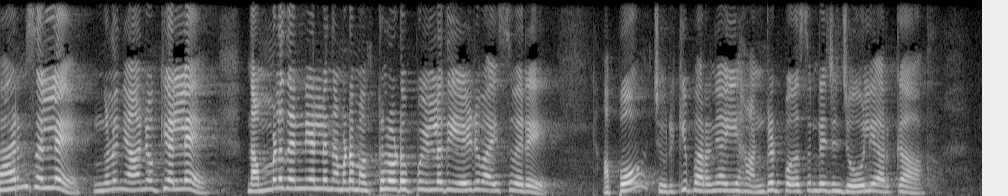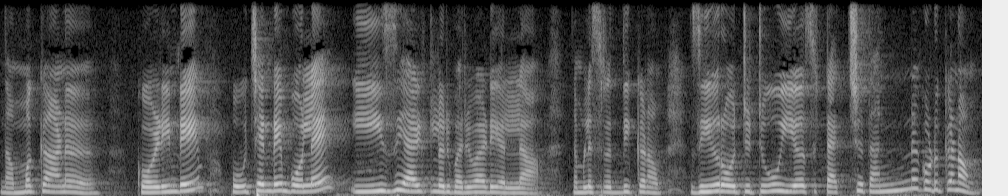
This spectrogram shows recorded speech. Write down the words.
പാരൻസ് അല്ലേ? നിങ്ങളും ഞാനൊക്കെ അല്ലേ? നമ്മൾ തന്നെയല്ലേ നമ്മുടെ മക്കളോടൊപ്പം ഉള്ളത് ഏഴ് വയസ്സ് വരെ. അപ്പോൾ ചുരുക്കി പറഞ്ഞാൽ ഈ ഹൺഡ്രഡ് പേഴ്സന്റേജും ജോലി ആർക്കാ? നമുക്കാണ് കോഴിന്റെയും പൂച്ചന്റെയും പോലെ ഈസി ആയിട്ടുള്ളൊരു പരിപാടിയല്ല. നമ്മൾ ശ്രദ്ധിക്കണം. Zero to two years touch തന്നെ കൊടുക്കണം.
